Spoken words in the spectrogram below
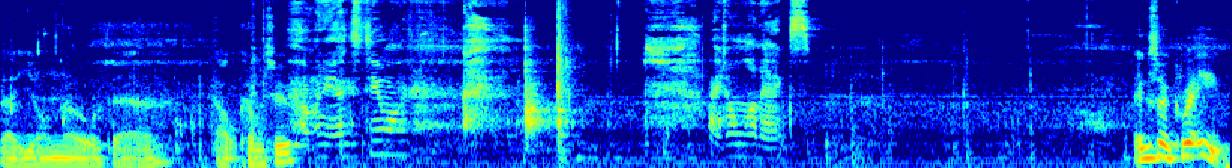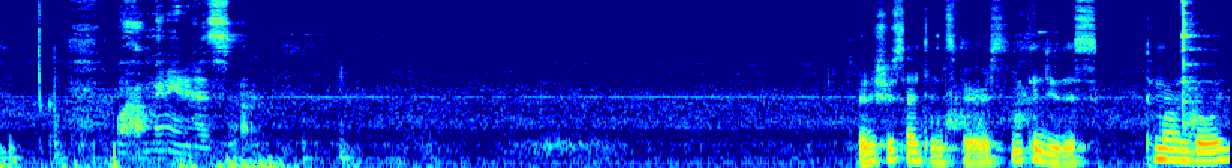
that you don't know the outcome to? How many eggs do you want? I don't want eggs. Eggs are great. Well, how many does? Uh, Finish your sentence, Ferris. You can do this. Come on, boy.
